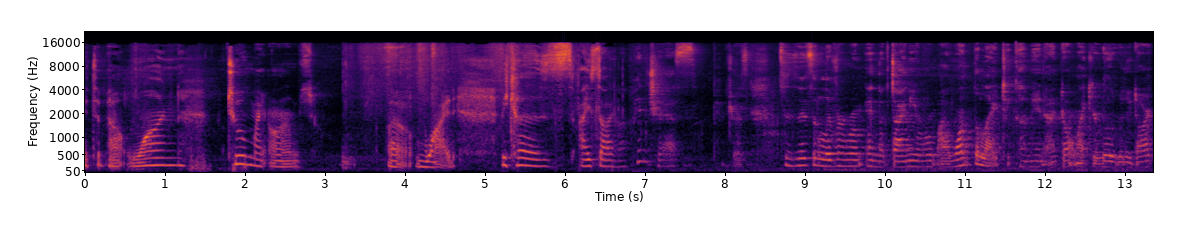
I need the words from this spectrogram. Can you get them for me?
It's about one, two of my arms uh, wide because I saw it on Pinterest. Pinterest. Since this is a living room and the dining room, I want the light to come in. I don't like it really, really dark.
